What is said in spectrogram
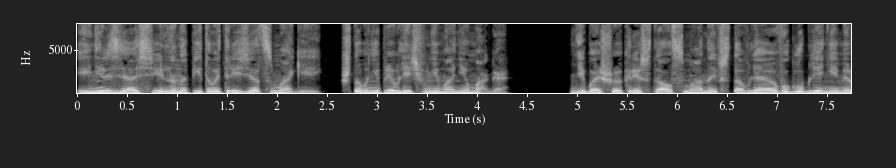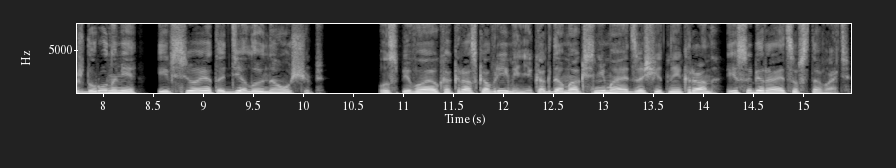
и нельзя сильно напитывать резец магией, чтобы не привлечь внимание мага. Небольшой кристалл с маной вставляю в углубление между рунами, и все это делаю на ощупь. Успеваю как раз ко времени, когда маг снимает защитный экран и собирается вставать.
